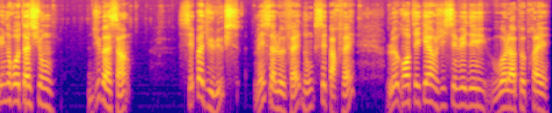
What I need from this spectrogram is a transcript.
Une rotation du bassin. C'est pas du luxe, mais ça le fait, donc c'est parfait. Le grand écart JCVD, voilà à peu près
